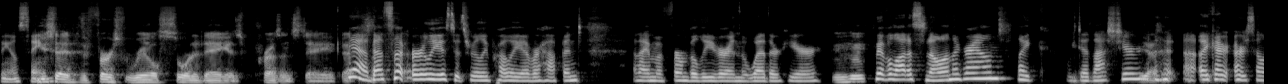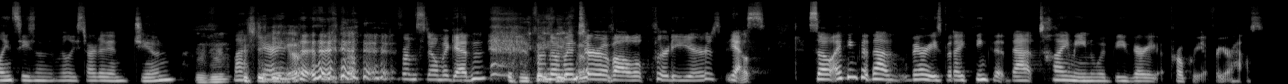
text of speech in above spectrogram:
you know, same. You said the first real sort of day is President's Day. yeah, that's the earliest it's really probably ever happened. And I'm a firm believer in the weather here. Mhm. We have a lot of snow on the ground, like we did last year. Yeah. Uh, like our, our selling season really started in June Mhm. last year Yep. from Snowmageddon. from the winter of all 30 years. Yes. So I think that that varies, but I think that that timing would be very appropriate for your house.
